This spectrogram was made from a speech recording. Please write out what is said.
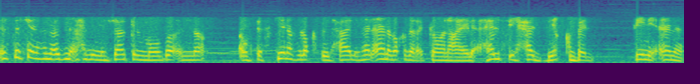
نفس الشيء نحن عندنا أحد المشاكل الموضوع انه أو تفكيرنا في الوقت الحالي هل أنا بقدر أكون عائلة؟ هل في حد يقبل فيني أنا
